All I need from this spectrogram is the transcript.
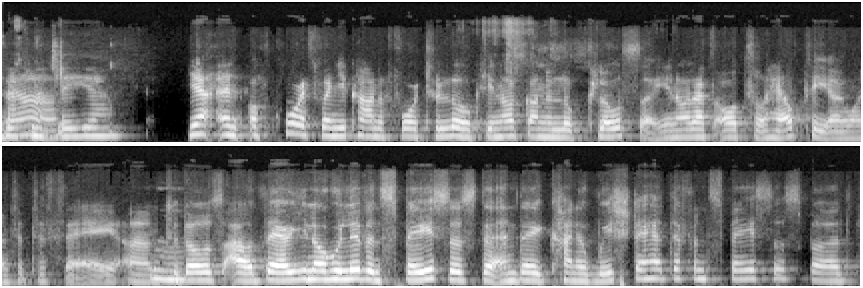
definitely yeah Yeah, and of course, when you can't afford to look, you're not going to look closer. You know, that's also healthy, I wanted to say. Um, mm. To those out there, you know, who live in spaces that, and they kind of wish they had different spaces. But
